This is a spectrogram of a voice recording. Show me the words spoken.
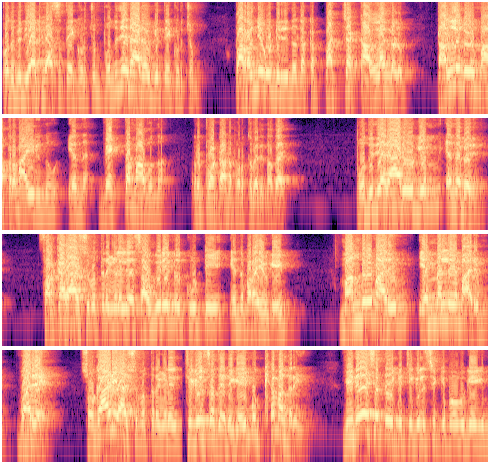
പൊതുവിദ്യാഭ്യാസത്തെക്കുറിച്ചും പൊതുജനാരോഗ്യത്തെക്കുറിച്ചും പറഞ്ഞുകൊണ്ടിരുന്നതൊക്കെ പച്ച കള്ളങ്ങളും തള്ളുകളും മാത്രമായിരുന്നു എന്ന് വ്യക്തമാവുന്ന റിപ്പോർട്ടാണ് പുറത്തു വരുന്നത്. പൊതുജനാരോഗ്യം എന്ന പേരിൽ സർക്കാർ ആശുപത്രികളിലെ സൗകര്യങ്ങൾ കൂട്ടി എന്ന് പറയുകയും മന്ത്രിമാരും എം എൽ എമാരും വരെ സ്വകാര്യ ആശുപത്രികളിൽ ചികിത്സ തേടുകയും മുഖ്യമന്ത്രി വിദേശത്തേക്ക് ചികിത്സയ്ക്ക് പോവുകയും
